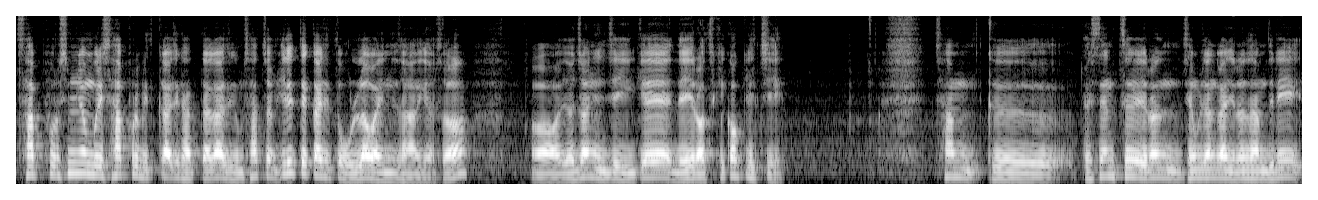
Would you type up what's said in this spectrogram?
4% 10년물이 4% 밑까지 갔다가 지금 4.1대까지 또 올라와 있는 상황이어서 어, 여전히 이제 이게 내일 어떻게 꺾일지 참 그 베센트 이런 재무장관 이런 사람들이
